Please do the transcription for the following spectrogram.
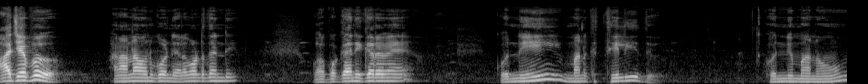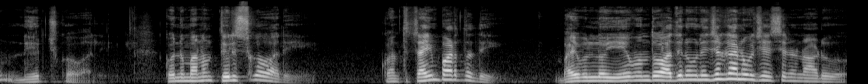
ఆ చెప్పు. అని అన్నాం అనుకోండి ఎలా ఉంటుందండి? గొప్ప కనికరమే కొన్ని మనకు తెలియదు. కొన్ని మనం నేర్చుకోవాలి. కొన్ని మనం తెలుసుకోవాలి. కొంత టైం పడుతుంది. బైబిల్లో ఏముందో అది నువ్వు నిజంగా నువ్వు చేసిన నాడు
